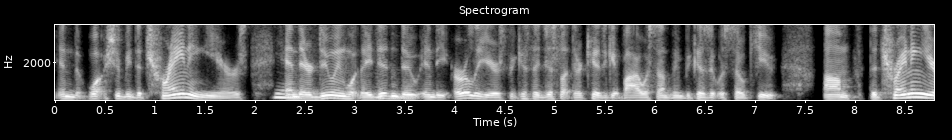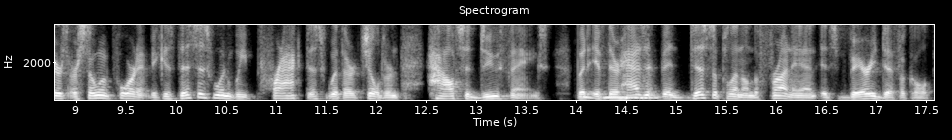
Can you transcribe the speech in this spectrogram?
in the, what should be the training years, yes. and they're doing what they didn't do mm-hmm. in the early years because they just let their kids get by with something because it was so cute. Um, the training years are so important because this is when we practice with our children how to do things. But if there hasn't mm-hmm. been discipline on the front end, it's very difficult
